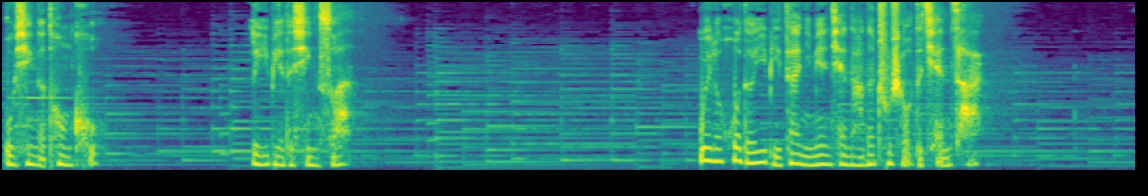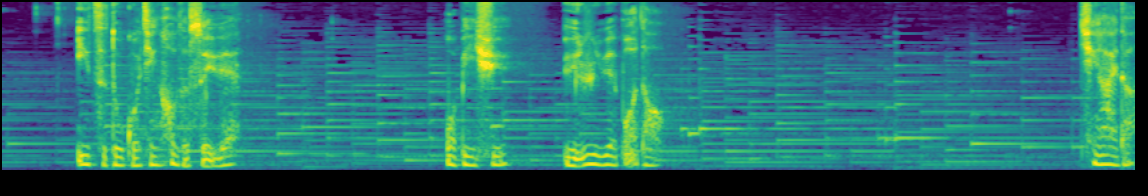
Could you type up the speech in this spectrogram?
不幸的痛苦、离别的心酸。为了获得一笔在你面前拿得出手的钱财。以此度过今后的岁月，我必须与日月搏斗。亲爱的，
